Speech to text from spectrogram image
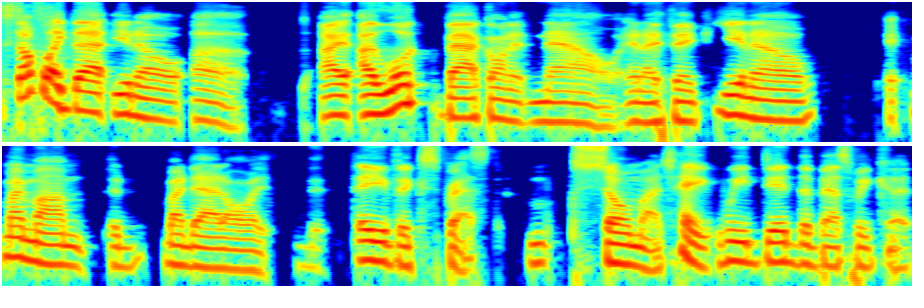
stuff like that, you know. Uh, I I look back on it now and I think, you know, my mom, my dad always they've expressed so much. Hey, we did the best we could.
